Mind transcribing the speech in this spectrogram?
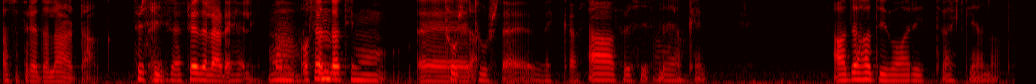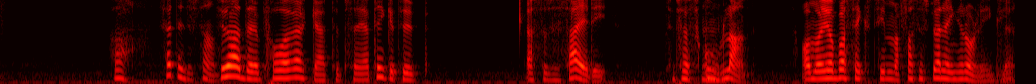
alltså fredag, lördag. Precis. Exakt, fredag, lördag är helg. Mån- Ja. Och söndag till eh, Torsdag. torsdag är vecka. Ja, precis. Nej, Mm. okej. Ja, det hade ju varit verkligen något. Oh, fett intressant. Hur hade det påverkat, typ, så här, jag tänker typ, alltså society, typ så här, skolan. Om man jobbar sex timmar, fast det spelar ingen roll egentligen.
